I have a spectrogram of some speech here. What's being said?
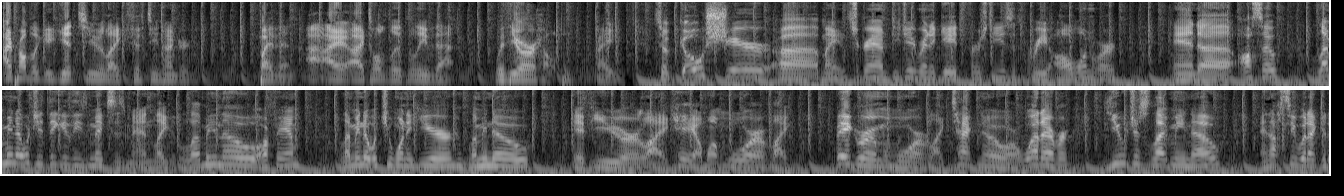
I probably could get to like 1500 by then. I, I I totally believe that with your help, right? So go share uh, my Instagram, DJ Renegade, first to use it three, all one word. And uh, also, let me know what you think of these mixes, man. Like, let me know, our fam. Let me know what you want to hear. Let me know if you're like, hey, I want more of like big room or more of like techno or whatever. You just let me know, and I'll see what I can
